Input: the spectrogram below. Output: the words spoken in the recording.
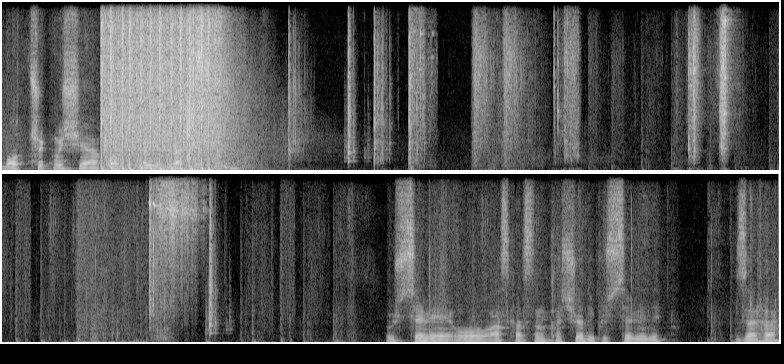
Bot çıkmış ya. Korkuttun bizi lan. Üç seviye. Oo az kalsın kaçıyorduk üç seviyeli. Zırhı.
